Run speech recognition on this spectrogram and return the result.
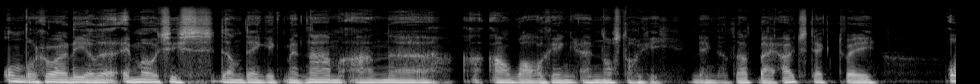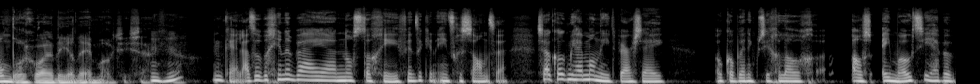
ondergewaardeerde emoties, dan denk ik met name aan, eh, aan walging en nostalgie. Ik denk dat dat bij uitstek twee ondergewaardeerde emoties zijn. Mhm. Oké, laten we beginnen bij eh, nostalgie. Vind ik een interessante. Zou ik ook helemaal niet per se, ook al ben ik psycholoog, als emotie hebben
